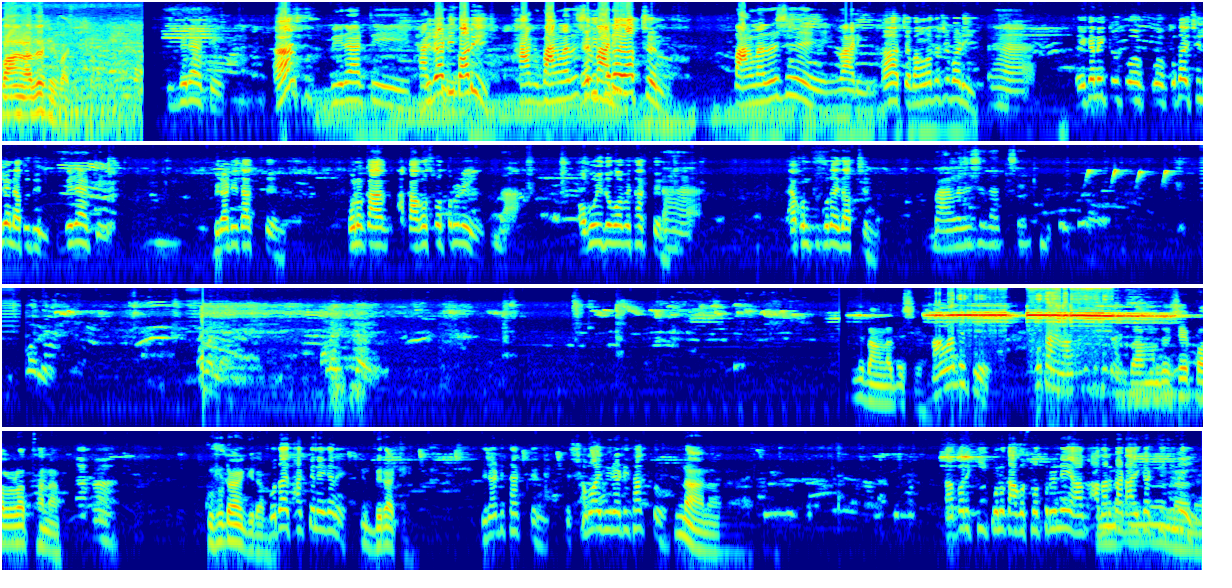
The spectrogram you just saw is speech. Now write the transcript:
বাংলাদেশে বাড়ি। বিরাটি। হ্যাঁ? বিরাটি বিরাটি বাড়ি? থাক বাংলাদেশে বাড়ি। যাচ্ছেন? বাংলাদেশে বাড়ি। আচ্ছা বাংলাদেশে বাড়ি? হ্যাঁ। এখানে কোথায় ছিলেন এতদিন? বিরাটি। বিরাটি থাকতেন? কোনো কা- কাগজপত্র নেই? না। অবৈধভাবে থাকতেন? হ্যাঁ। এখন কি কোথায় যাচ্ছেন? বাংলাদেশে যাচ্ছে। তাহলে কি হবে? বাংলাদেশে। বাংলাদেশে? কোথায়? বাংলাদেশে কোথায়? বাংলাদেশে কলরা থানা। হ্যাঁ। কুসুডাঙ্গা গ্রাম। কোথায় থাকতেন এখানে? বিরাটি। বিরাটি থাকতেন? সবাই বিরাটি থাকতো? না না না। তারপরে কি কোনো কাগজপত্র নেই? আধার কার্ড আই কার্ড কিছু নেই।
